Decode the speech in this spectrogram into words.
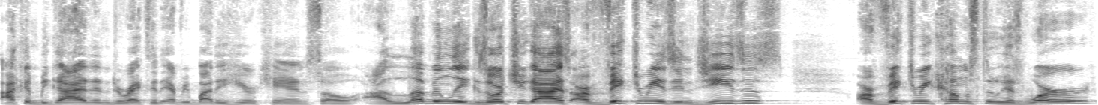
I can be guided and directed. Everybody here can. So I lovingly exhort you guys. Our victory is in Jesus. Our victory comes through his word.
